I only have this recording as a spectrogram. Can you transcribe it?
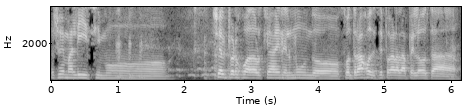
Yo soy malísimo. Soy el peor jugador que hay en el mundo. Con trabajo de pegar a la pelota.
